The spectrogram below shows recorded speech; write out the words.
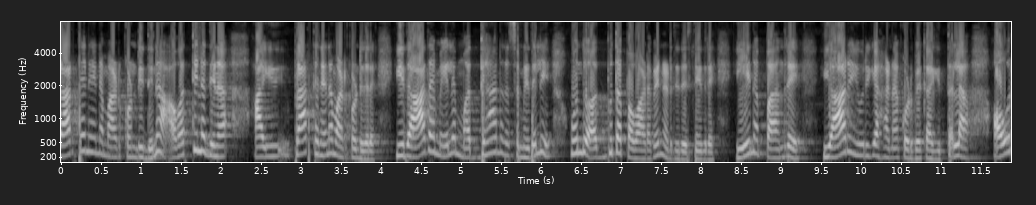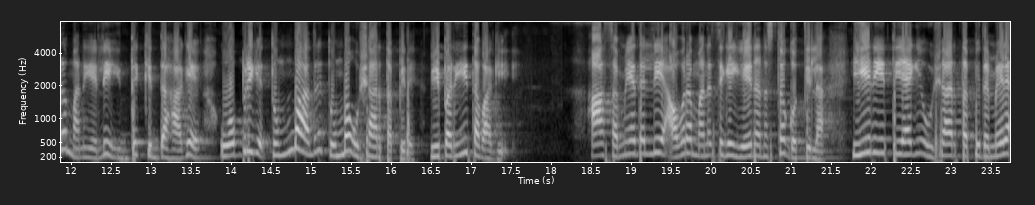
ಪ್ರಾರ್ಥನೆಯನ್ನು ಮಾಡ್ಕೊಂಡಿದ್ದ ದಿನ ಅವತ್ತಿನ ದಿನ ಆ ಪ್ರಾರ್ಥನೆಯನ್ನು ಮಾಡ್ಕೊಂಡಿದ್ದಾರೆ. ಇದಾದ ಮೇಲೆ ಮಧ್ಯಾಹ್ನದ ಸಮಯದಲ್ಲಿ ಒಂದು ಅದ್ಭುತ ಪವಾಡವೇ ನಡೆದಿದೆ ಸ್ನೇಹಿತರೆ. ಏನಪ್ಪ ಅಂದರೆ ಯಾರು ಇವರಿಗೆ ಹಣ ಕೊಡಬೇಕಾಗಿತ್ತಲ್ಲ, ಅವರ ಮನೆಯಲ್ಲಿ ಇದ್ದಕ್ಕಿದ್ದ ಹಾಗೆ ಒಬ್ಬರಿಗೆ ತುಂಬ ಅಂದರೆ ತುಂಬ ಹುಷಾರು ತಪ್ಪಿದೆ. ವಿಪರೀತವಾಗಿ. ಆ ಸಮಯದಲ್ಲಿ ಅವರ ಮನಸ್ಸಿಗೆ ಏನನ್ನಿಸ್ತೋ ಗೊತ್ತಿಲ್ಲ. ಈ ರೀತಿಯಾಗಿ ಹುಷಾರು ತಪ್ಪಿದ ಮೇಲೆ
